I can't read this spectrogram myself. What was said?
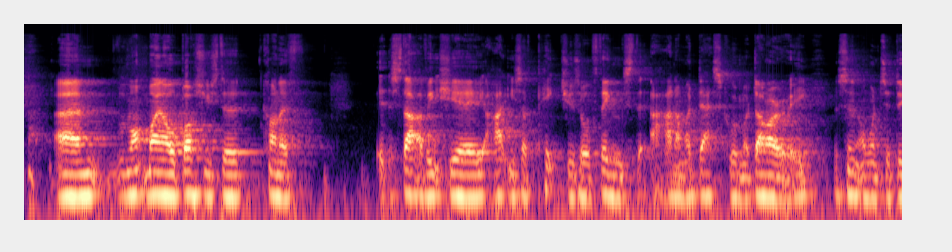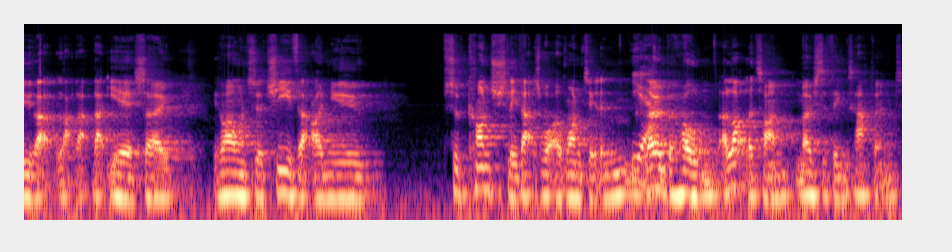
um, my, my old boss used to kind of, at the start of each year, I used to have pictures or things that I had on my desk or in my diary. Was something I wanted to do that, that, that, that year. So if I wanted to achieve that, I knew subconsciously that's what I wanted. And Yeah. lo and behold, a lot of the time, most of the things happened.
